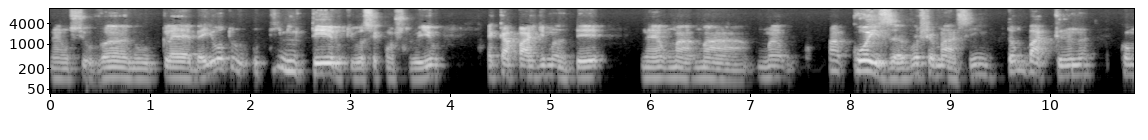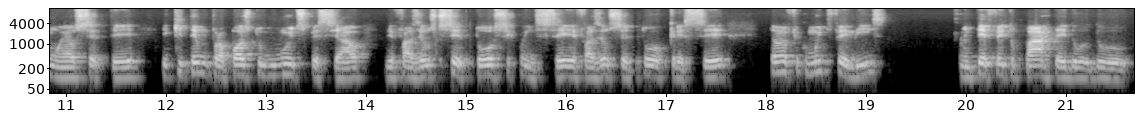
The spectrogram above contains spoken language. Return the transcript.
né, o Silvano, o Kleber e outro, o time inteiro que você construiu, é capaz de manter né, uma, uma, uma, uma coisa, vou chamar assim, tão bacana como é o CT e que tem um propósito muito especial de fazer o setor se conhecer, fazer o setor crescer. Então, eu fico muito feliz em ter feito parte do, do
